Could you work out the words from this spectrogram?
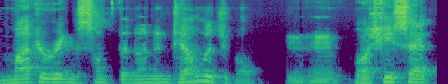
muttering something unintelligible. Mm-hmm. Well, she said,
